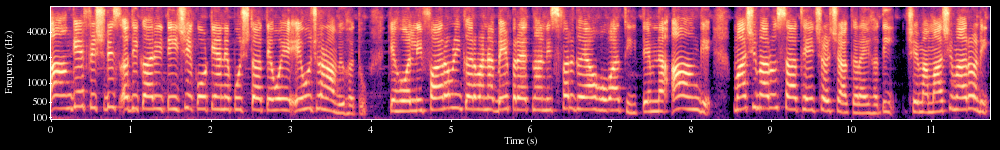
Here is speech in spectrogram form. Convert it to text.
આ અંગે ફિશરીઝ અધિકારી ટીજી કોટિયાને પૂછતા તેઓએ એવું જણાવ્યું હતું કે હોલની ફાળવણી કરવાના બે પ્રયત્ન નિષ્ફળ ગયા હોવાથી તેમના આ અંગે માછીમારો સાથે ચર્ચા કરાઈ હતી, જેમાં માછીમારોની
